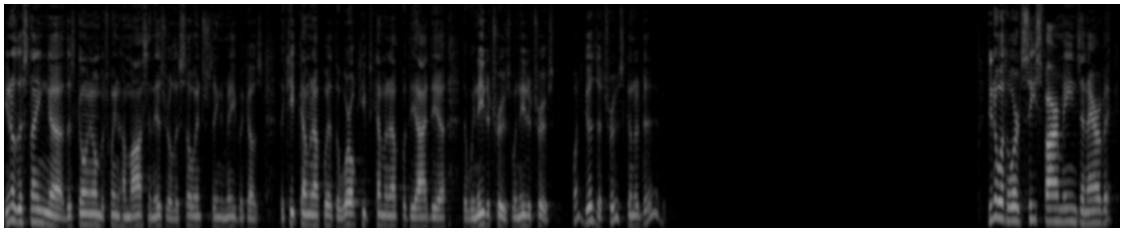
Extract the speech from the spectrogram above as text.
You know, this thing uh, that's going on between Hamas and Israel is so interesting to me because they keep coming up with, the world keeps coming up with the idea that we need a truce, we need a truce. What good's a truce going to do? Do you know what the word ceasefire means in Arabic?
